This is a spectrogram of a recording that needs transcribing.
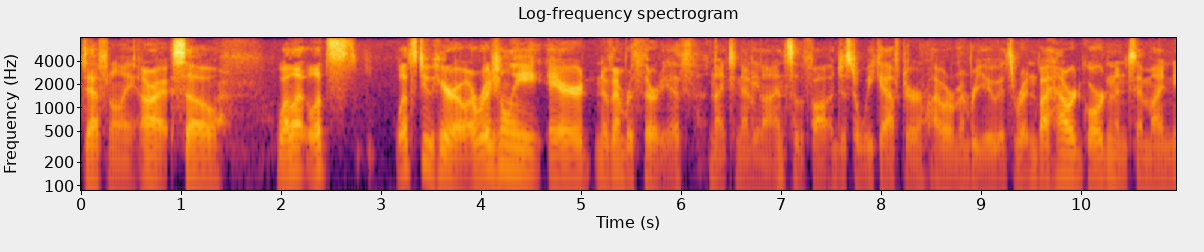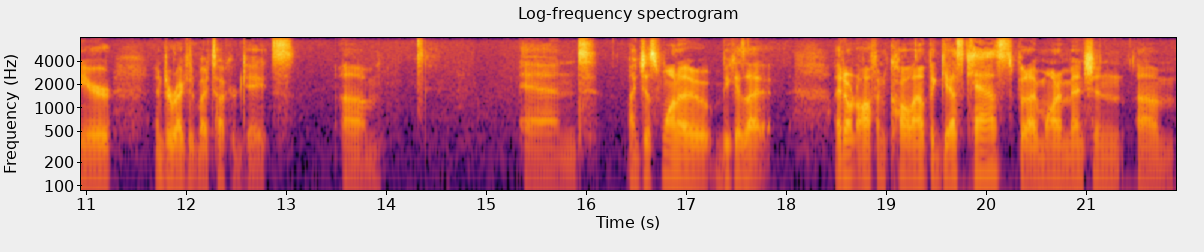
Definitely. All right. So, well, let's let's do Hero. Originally aired November 30th, 1999, so the fall, just a week after I Will Remember You. It's written by Howard Gordon and Tim Minear and directed by Tucker Gates. Um, and I just want to because I I don't often call out the guest cast, but I want to mention um,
